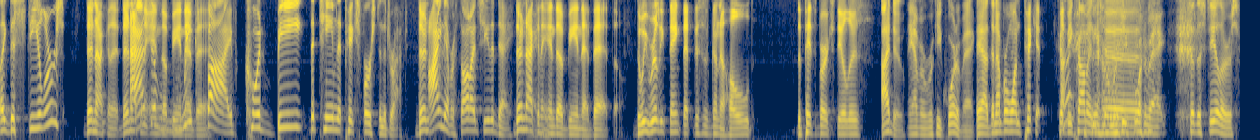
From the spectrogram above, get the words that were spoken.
like the Steelers, They're not gonna. They're not as gonna end up being week that bad. five, could be the team that picks first in the draft. They're- I never thought I'd see the day. They're not gonna end up being that bad though. Do we really think that this is gonna hold the Pittsburgh Steelers? I do. They have a rookie quarterback. Yeah, the number one picket could be coming They have a rookie quarterback. to the Steelers.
